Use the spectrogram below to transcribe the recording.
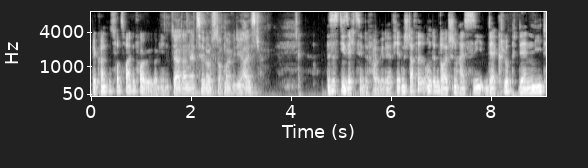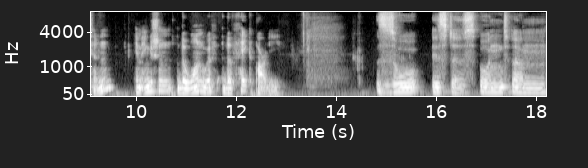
Wir könnten zur zweiten Folge übergehen. Ja, dann erzähl uns doch mal, wie die heißt. Es ist die 16. Folge der vierten Staffel und im Deutschen heißt sie Der Club der Nieten. Im Englischen The One with the Fake Party. So ist es. Und ähm,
